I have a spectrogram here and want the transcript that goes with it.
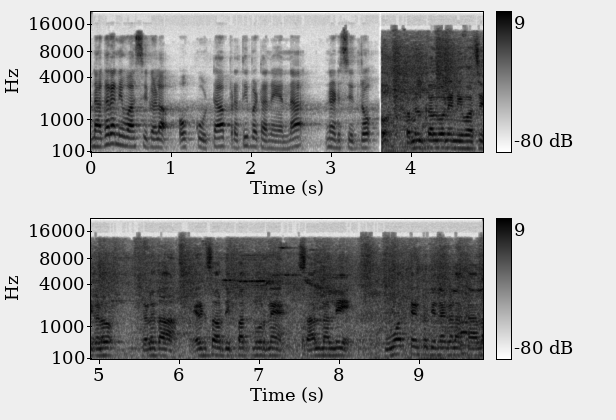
ನಗರ ನಿವಾಸಿಗಳ ಒಕ್ಕೂಟ ಪ್ರತಿಭಟನೆಯನ್ನ ನಡೆಸಿದ್ರು. ತಮಿಳ್ ಕಾಲೋನಿ ನಿವಾಸಿಗಳು ಕಳೆದ ಎರಡು ಸಾವಿರದ ಇಪ್ಪತ್ತ್ಮೂರನೇ ಸಾಲಿನಲ್ಲಿ ಮೂವತ್ತೆಂಟು ದಿನಗಳ ಕಾಲ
